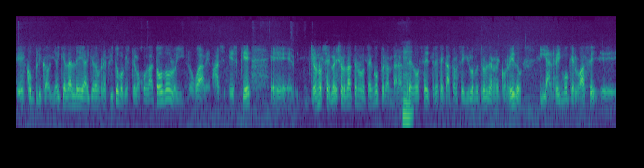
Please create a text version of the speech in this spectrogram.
es complicado y hay que darle hay que dar un respiro porque este lo juega todo y luego además es que eh, yo no sé, esos datos no lo tengo, pero andará entre Mm. 12, 13, 14 kilómetros de recorrido y al ritmo que lo hace. Eh,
